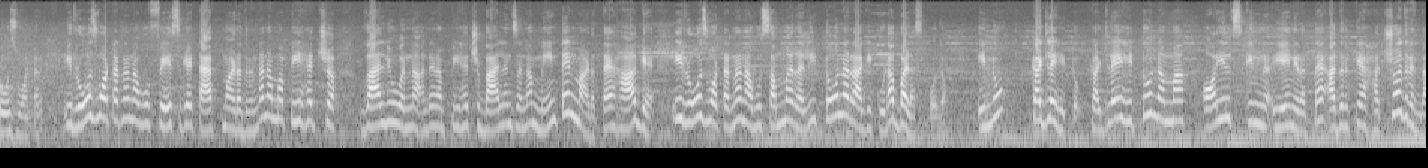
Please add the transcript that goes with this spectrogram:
ರೋಸ್ ವಾಟರ್ ಈ ರೋಸ್ ವಾಟರ್ನ ನಾವು ಫೇಸ್ಗೆ ಟ್ಯಾಪ್ ಮಾಡೋದ್ರಿಂದ ನಮ್ಮ ಪಿ ಹೆಚ್ ವ್ಯಾಲ್ಯೂವನ್ನು ಅಂದರೆ ನಮ್ಮ ಪಿ ಹೆಚ್ ಬ್ಯಾಲೆನ್ಸನ್ನು ಮೇಂಟೈನ್ ಮಾಡುತ್ತೆ. ಹಾಗೆ ಈ ರೋಸ್ ವಾಟರ್ನ ನಾವು ಸಮ್ಮರಲ್ಲಿ ಟೋನರ್ ಆಗಿ ಕೂಡ ಬಳಸ್ಬೋದು. ಇನ್ನು ಕಡಲೆ ಹಿಟ್ಟು. ಕಡಲೆ ಹಿಟ್ಟು ನಮ್ಮ ಆಯಿಲ್ ಸ್ಕಿನ್ ಏನಿರುತ್ತೆ, ಅದಕ್ಕೆ ಹಚ್ಚೋದ್ರಿಂದ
